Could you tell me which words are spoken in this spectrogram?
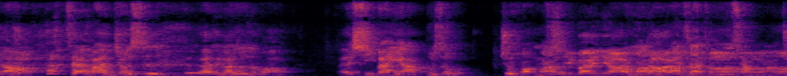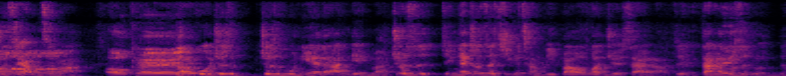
然后再不然就是呃，刚刚说什么？呃，西班牙不是就皇马的西班牙、皇马意大利巴萨体育场嘛就这样子嘛。嗯 OK，德国就是就是慕尼黑的安联嘛，就是应该就这几个场地办欧冠决赛啦，这大概都是轮的。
